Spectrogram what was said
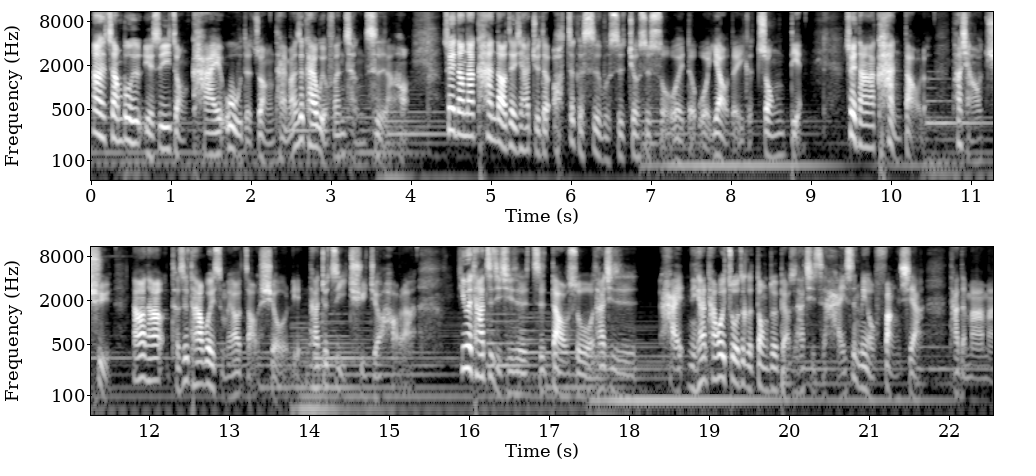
那这样不也是一种开悟的状态吗？这开悟有分层次啦哈。所以当他看到这些，他觉得哦，这个是不是就是所谓的我要的一个终点，所以当他看到了，他想要去，然后他可是他为什么要找秀莲？他就自己去就好了，因为他自己其实知道说，他其实还你看他会做这个动作，表示他其实还是没有放下他的妈妈。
